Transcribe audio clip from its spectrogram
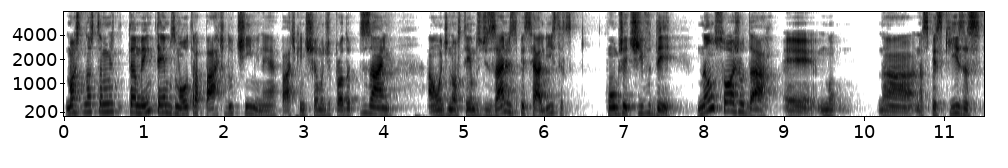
Nós, nós também, também temos uma outra parte do time, né? A parte que a gente chama de Product Design, onde nós temos designers especialistas com o objetivo de não só ajudar é, no, na, nas pesquisas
